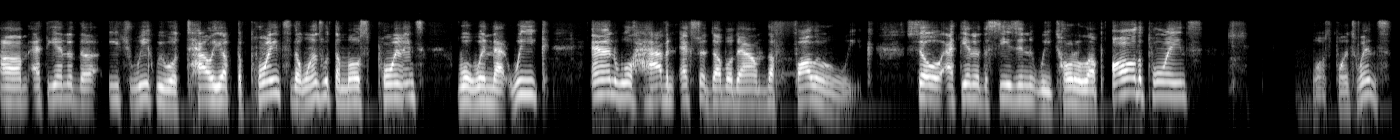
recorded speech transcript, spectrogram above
Um, at the end of the each week, we will tally up the points. The ones with the most points will win that week, and we'll have an extra double down the following week. So at the end of the season, we total up all the points. Most points wins.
